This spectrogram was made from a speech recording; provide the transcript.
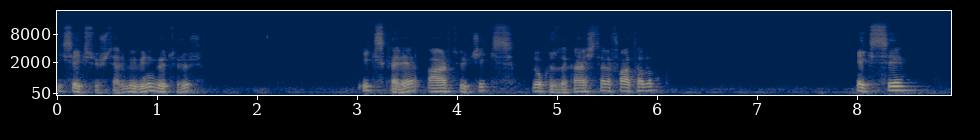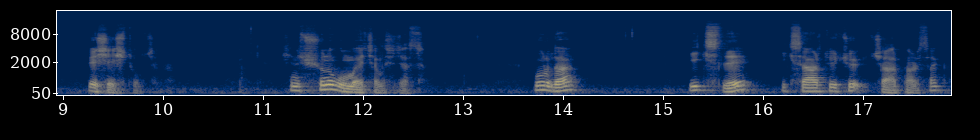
x eksi 3'ler birbirini götürür. x kare artı 3x 9'u da karşı tarafa atalım. Eksi 5 eşit olacak. Şimdi şunu bulmaya çalışacağız. Burada x ile x artı 3'ü çarparsak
